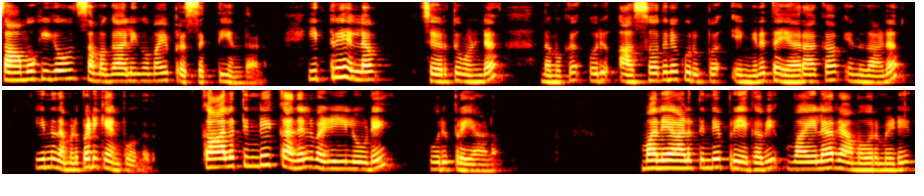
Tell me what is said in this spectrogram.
സാമൂഹികവും സമകാലികവുമായ പ്രസക്തി എന്താണ്? ഇത്രയെല്ലാം ചേർത്തുകൊണ്ട് നമുക്ക് ഒരു ആസ്വാദനക്കുറിപ്പ് എങ്ങനെ തയ്യാറാക്കാം എന്നതാണ് ഇന്ന് നമ്മൾ പഠിക്കാൻ പോകുന്നത്. കാലത്തിന്റെ കനൽ വഴിയിലൂടെ ഒരു പ്രയാണം. മലയാളത്തിന്റെ പ്രിയകവി വയലാർ രാമവർമ്മയുടെ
